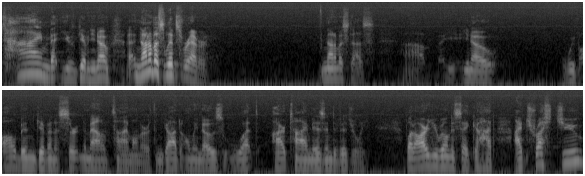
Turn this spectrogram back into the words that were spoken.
time that you've given. You know, none of us lives forever. None of us does. Uh, you know, we've all been given a certain amount of time on earth, and God only knows what our time is individually. But are you willing to say, God, I trust you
